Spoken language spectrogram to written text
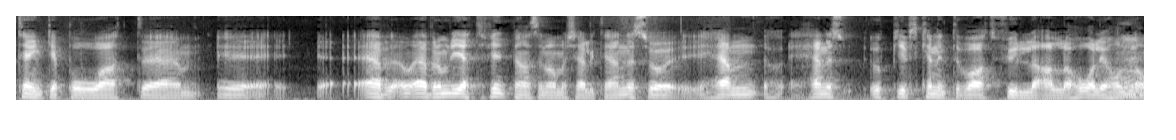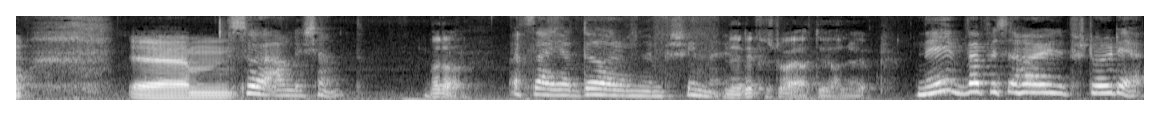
tänka på att eh, eh, även, även om det är jättefint med hans enorma kärlek till henne så hen, hennes uppgift kan inte vara att fylla alla hål i honom. Ehm, Så har jag aldrig känt. Vadå? Att säga jag dör om den försvinner. Nej det förstår jag att du aldrig har gjort. Nej, varför så har, förstår du det?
